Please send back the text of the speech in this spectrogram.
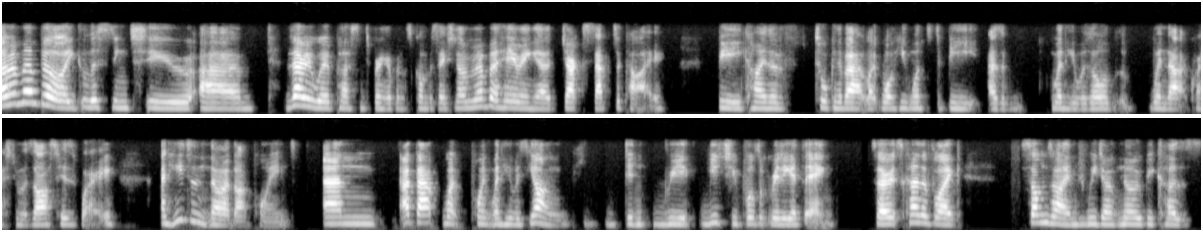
i remember like listening to um very weird person to bring up in this conversation. I remember hearing uh, jacksepticeye be kind of talking about like what he wanted to be as a when he was old when that question was asked his way and he didn't know at that point. And at that point when he was young he didn't re- youtube wasn't really a thing. So it's kind of like sometimes we don't know because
